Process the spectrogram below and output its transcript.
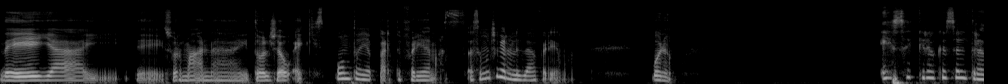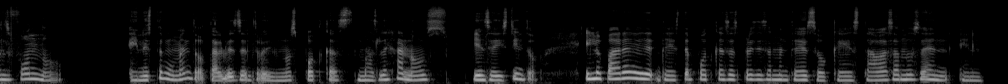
de ella y de su hermana y todo el show X punto y aparte feria de más. Hace mucho que no les daba feria de más. Bueno, ese creo que es el trasfondo. En este momento, tal vez dentro de unos podcasts más lejanos, piense distinto. Y lo padre de, este podcast es precisamente eso, que está basándose en,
